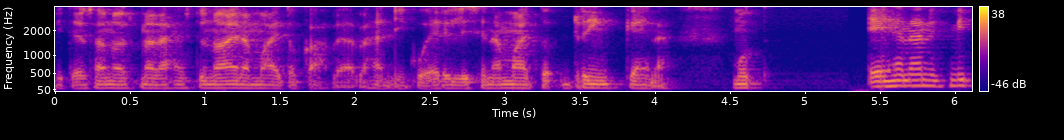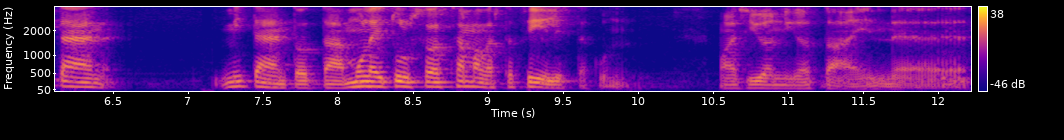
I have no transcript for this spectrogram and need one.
miten sanois, mä lähestyn aina maitokahvea vähän niin kuin erillisinä maitodrinkkeinä, mutta eihän nämä nyt mitään, mitään tota, mulla ei tullut sellaista samanlaista fiilistä, kun mä olisin juonut jotain äh,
